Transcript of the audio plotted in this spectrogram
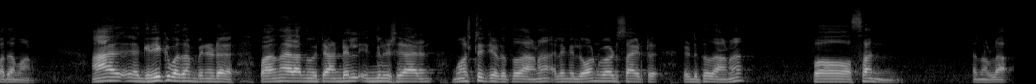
പദമാണ്. ആ ഗ്രീക്ക് പദം പിന്നീട് പതിനാലാം നൂറ്റാണ്ടിൽ ഇംഗ്ലീഷുകാരൻ മോഷ്ടിച്ചെടുത്തതാണ് അല്ലെങ്കിൽ ലോൺ വേർഡ്സ് ആയിട്ട് എടുത്തതാണ് പേഴ്സൺ എന്നുള്ള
